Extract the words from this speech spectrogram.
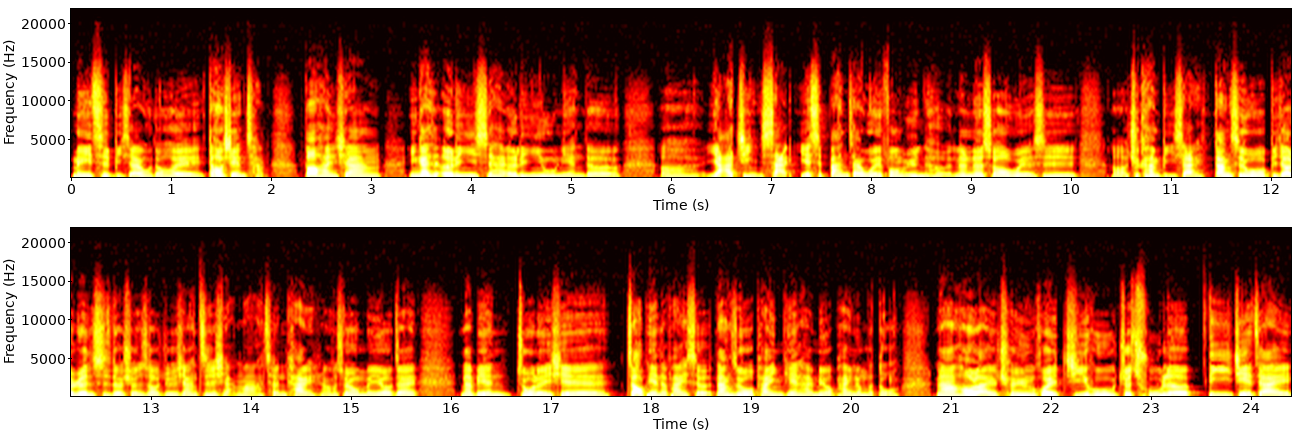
每一次比赛我都会到现场，包含像应该是二零一四还二零一五年的呃亚锦赛，也是办在微风运河。那那时候我也是啊、去看比赛，当时我比较认识的选手就是像志祥嘛、陈泰，然后所以我们也有在那边做了一些照片的拍摄。当时我拍影片还没有拍那么多。那后来全运会几乎就除了第一届在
